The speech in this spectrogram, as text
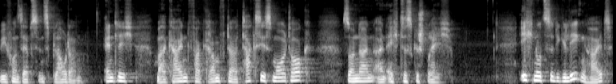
wie von selbst ins Plaudern. Endlich mal kein verkrampfter Taxi-Smalltalk, sondern ein echtes Gespräch. Ich nutze die Gelegenheit,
